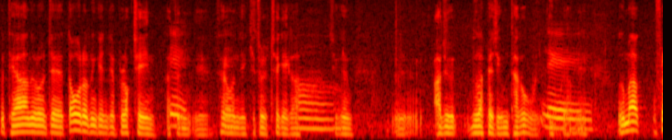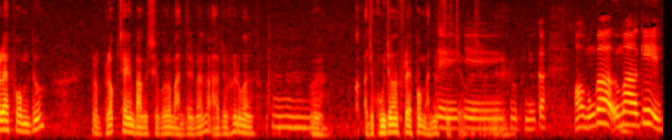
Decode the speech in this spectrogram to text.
그 대안으로 이제 떠오르는 게 이제 블록체인 같은 예. 예, 새로운 네. 기술 체계가 아. 지금 음, 아주 눈앞에 지금 다가오고 네. 있고요. 예. 음악 플랫폼도 그런 블록체인 방식으로 만들면 아주 훌륭한 음. 어, 아주 공정한 플랫폼 만들 네. 수 있죠. 예. 네. 그렇군요. 그러니까 아, 뭔가 음악이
